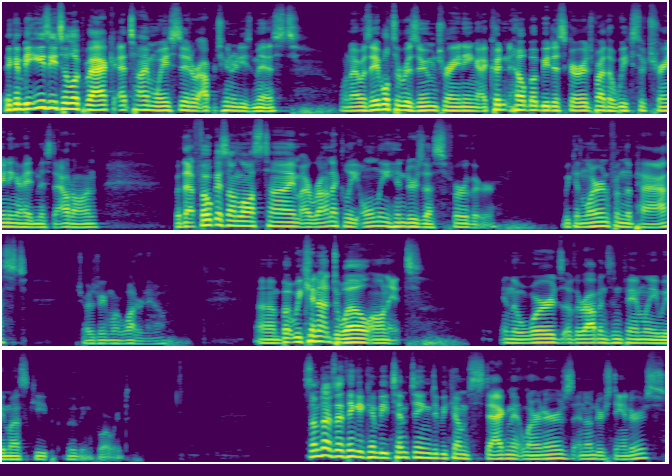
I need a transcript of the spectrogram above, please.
It can be easy to look back at time wasted or opportunities missed. When I was able to resume training, I couldn't help but be discouraged by the weeks of training I had missed out on. But that focus on lost time, ironically, only hinders us further. We can learn from the past. Try to drink more water now. Um, but we cannot dwell on it. In the words of the Robinson family, we must keep moving forward. Sometimes I think it can be tempting to become stagnant learners and understanders.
